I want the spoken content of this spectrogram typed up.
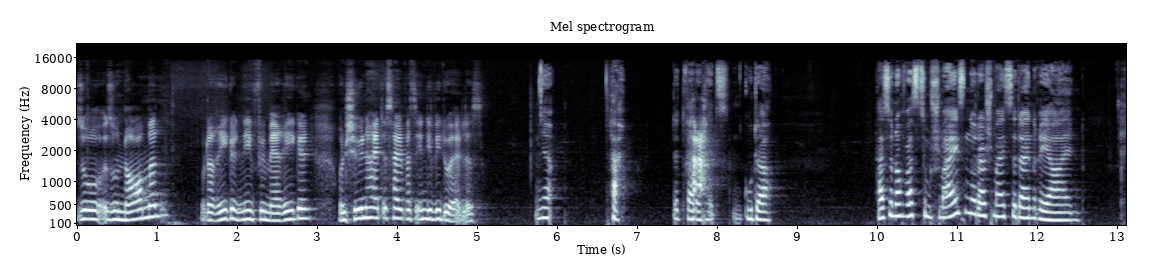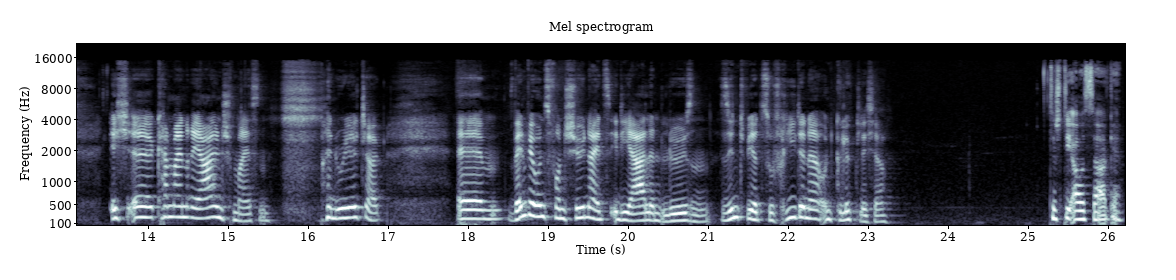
so, so Normen oder Regeln, nee, viel mehr Regeln. Und Schönheit ist halt was Individuelles. Ja. Ha, das war ha. doch jetzt ein guter Hast du noch was zum Schmeißen oder schmeißt du deinen realen? Ich äh, kann meinen realen schmeißen. mein Real Chuck. Ähm, wenn wir uns von Schönheitsidealen lösen, sind wir zufriedener und glücklicher. Das ist die Aussage.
